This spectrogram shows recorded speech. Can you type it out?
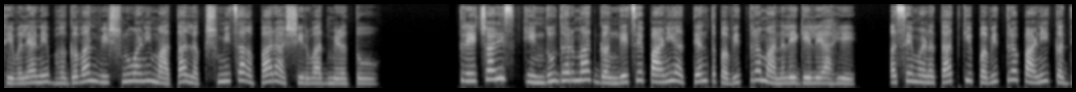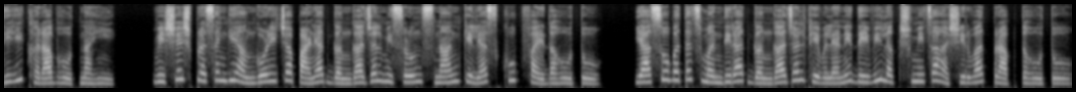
ठेवल्याने भगवान विष्णू आणि माता लक्ष्मीचा अपार आशीर्वाद मिळतो. त्रेचाळीस हिंदू धर्मात गंगेचे पाणी अत्यंत पवित्र मानले गेले आहे असे म्हणतात की पवित्र पाणी कधीही खराब होत नाही. विशेष प्रसंगी आंघोळीच्या पाण्यात गंगाजल मिसळून स्नान केल्यास खूप फायदा होतो. यासोबतच मंदिरात गंगाजल ठेवल्याने देवी लक्ष्मीचा आशीर्वाद प्राप्त होतो.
